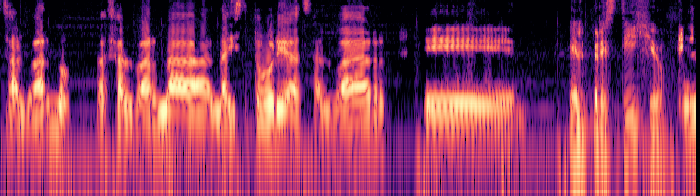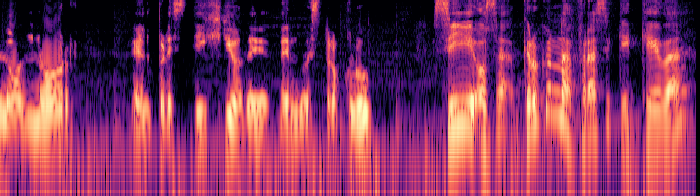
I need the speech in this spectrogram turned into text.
salvarlo, a salvar la, la historia, a salvar eh, El prestigio. el honor, el prestigio de, de nuestro club. Sí, o sea, creo que una frase que queda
